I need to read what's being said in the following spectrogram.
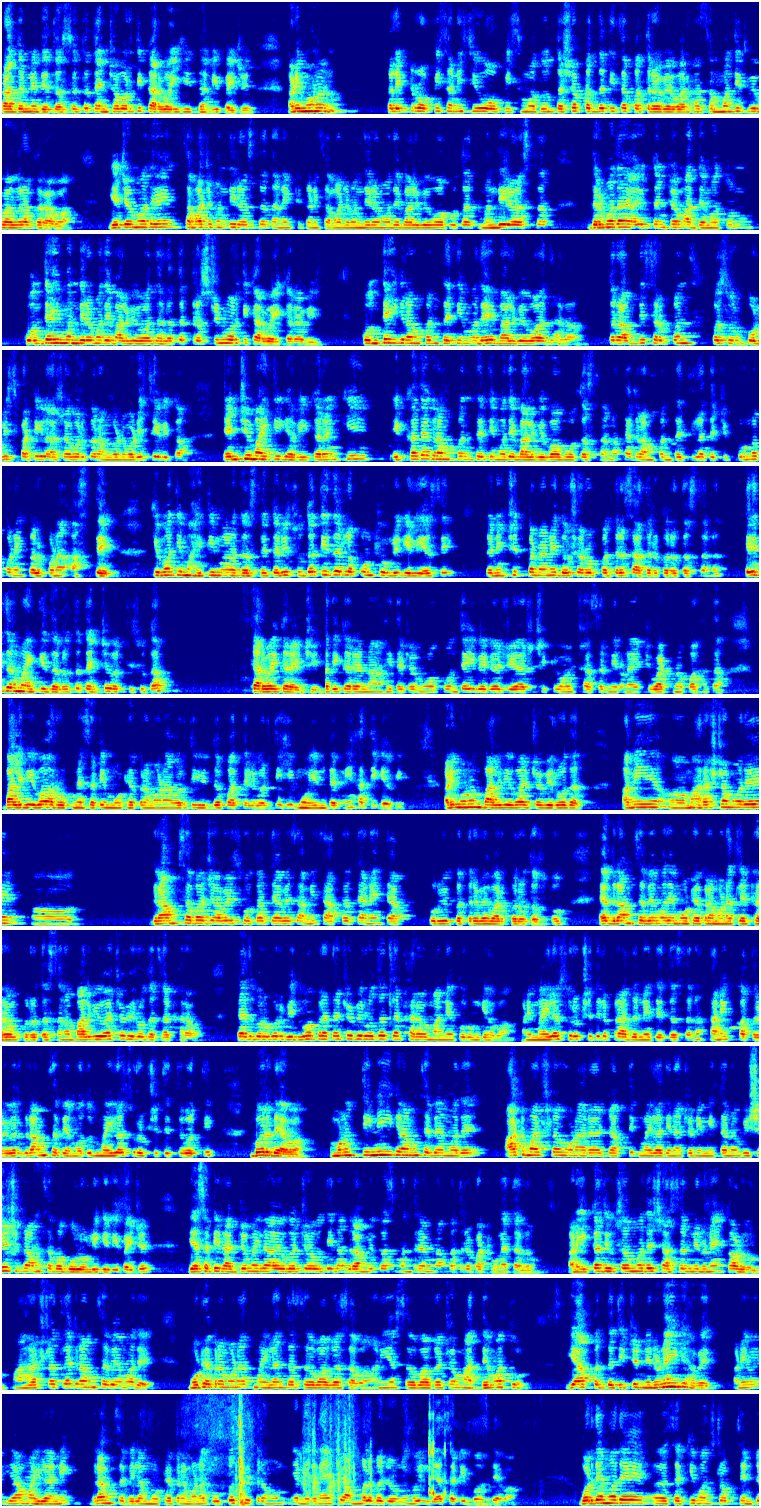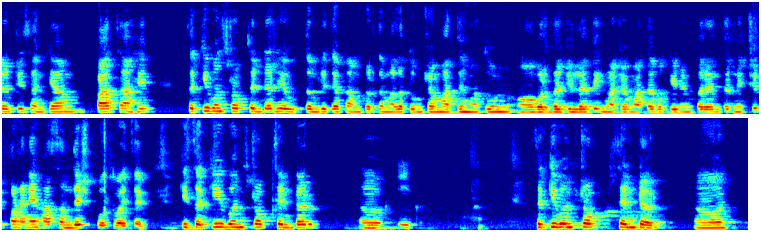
प्राधान्य देत असतील तर त्यांच्यावरती कारवाई ही झाली पाहिजे. आणि म्हणून कलेक्टर ऑफिस आणि सीओ ऑफिस मधून तशा पद्धतीचा पत्रव्यवहार हा संबंधित विभागाला करावा. याच्यामध्ये समाज मंदिर असतात अनेक ठिकाणी समाज मंदिरामध्ये बालविवाह होतात मंदिरं असतात. धर्मदाय आयुक्तांच्या माध्यमातून कोणत्याही मंदिरामध्ये बालविवाह झाला तर ट्रस्टींवरती कारवाई करावी. कोणत्याही ग्रामपंचायतीमध्ये बालविवाह झाला तर अगदी सरपंच पासून police patil ASHA worker anganwadi सेविका यांची माहिती घ्यावी. कारण की एखाद्या ग्रामपंचायतीमध्ये बालविवाह होत असताना त्या ग्रामपंचायतीला त्याची पूर्णपणे कल्पना असते किंवा ती माहिती मिळत असते तरी सुद्धा ती जर लपून ठेवली गेली असेल तर निश्चितपणाने दोषारोप पत्र सादर करत असताना ते जर माहिती झालं तर त्यांच्यावरती सुद्धा कारवाई करायची. अधिकाऱ्यांना आहे त्याच्यामुळे कोणत्याही वेगळ्या जीआरची किंवा शासन निर्णयाची वाट न पाहता बालविवाह रोखण्यासाठी मोठ्या प्रमाणावरती युद्ध पातळीवरती ही मोहीम त्यांनी हाती घ्यावी. आणि म्हणून बालविवाहाच्या विरोधात आम्ही महाराष्ट्रामध्ये अं, ग्रामसभा ज्यावेळेस होतात त्यावेळेस आम्ही सातत्याने त्यापूर्वी पत्रव्यवहार करत असतो. या ग्रामसभेमध्ये मोठ्या प्रमाणातले ठराव करत असताना बालविवाहाच्या विरोधातला ठराव त्याचबरोबर विधवा प्रथाच्या विरोधातला ठराव मान्य करून घ्यावा. आणि महिला सुरक्षतेला प्राधान्य देत असताना स्थानिक पातळीवर ग्रामसभेमधून महिला सुरक्षिततेवरती भर द्यावा. म्हणून तिन्ही ग्रामसभेमध्ये आठ मार्चला होणाऱ्या जागतिक महिला दिनाच्या निमित्तानं विशेष ग्रामसभा बोलवली गेली पाहिजे. यासाठी राज्य महिला आयोगाच्या वतीनं ग्रामविकास मंत्र्यांना पत्र पाठवण्यात आलं. आणि एका दिवसामध्ये शासन निर्णय काढून महाराष्ट्रातल्या ग्रामसभेमध्ये मोठ्या प्रमाणात महिलांचा सहभाग असावा. आणि या सहभागाच्या माध्यमातून या पद्धतीचे निर्णय घ्यावेत आणि या महिलांनी ग्रामसभेला मोठ्या प्रमाणात उपस्थित राहून या निर्णयाची अंमलबजावणी होईल यासाठी भर द्यावा. वर्ध्यामध्ये सखी वन स्टॉप सेंटरची संख्या पाच आहे. सखी वन स्टॉप सेंटर हे उत्तमरित्या काम करतं. मला तुमच्या माध्यमातून वर्धा जिल्ह्यातील माझ्या माता भगिनींपर्यंत निश्चितपणाने हा संदेश पोहोचवायचा आहे की Sakhi one stop centre Sakhi one stop centre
